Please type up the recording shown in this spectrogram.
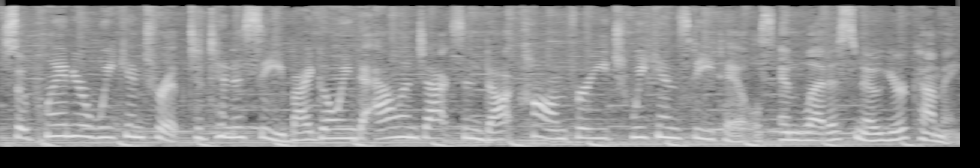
So plan your weekend trip to Tennessee by going to allenjackson.com for each weekend's details and let us know you're coming.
